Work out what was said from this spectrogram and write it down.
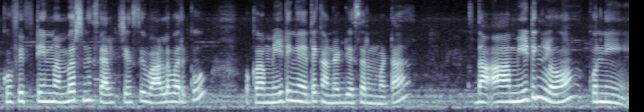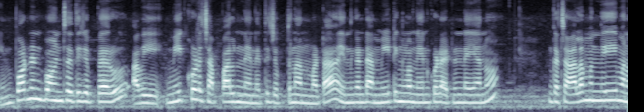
ఒక ఫిఫ్టీన్ మెంబర్స్ని సెలెక్ట్ చేసి వాళ్ళ వరకు ఒక మీటింగ్ అయితే కండక్ట్ చేశారనమాట దా ఆ మీటింగ్లో కొన్ని ఇంపార్టెంట్ పాయింట్స్ అయితే చెప్పారు. అవి మీకు కూడా చెప్పాలని నేనైతే చెప్తున్నాను అనమాట ఎందుకంటే ఆ మీటింగ్లో నేను కూడా అటెండ్ అయ్యాను. ఇంకా చాలామంది మన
